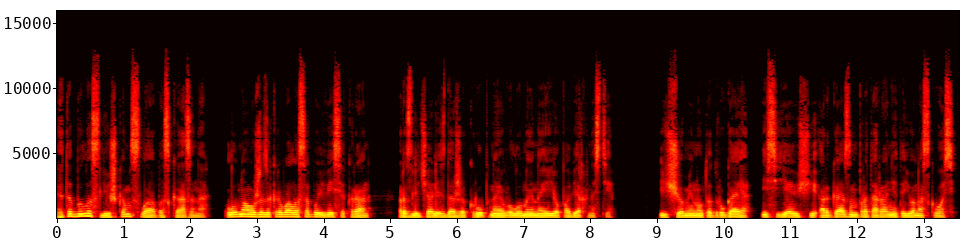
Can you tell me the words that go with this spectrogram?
Это было слишком слабо сказано. Луна уже закрывала собой весь экран, различались даже крупные валуны на ее поверхности. Еще минута-другая, и сияющий оргазм протаранит ее насквозь.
